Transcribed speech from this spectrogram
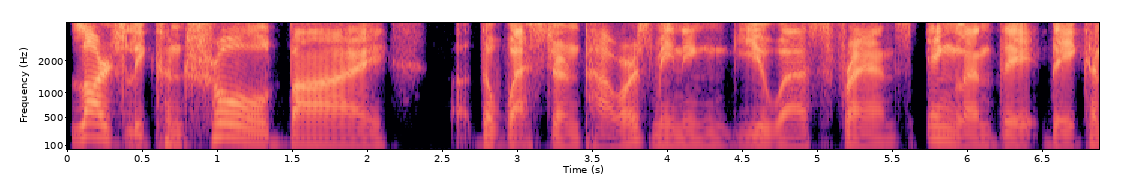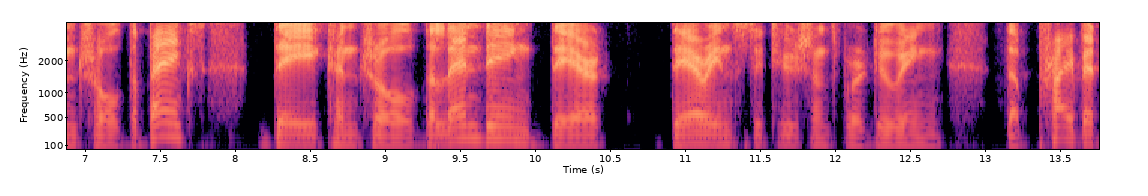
largely controlled by uh, the Western powers, meaning US, France, England, they, they controlled the banks, they controlled the lending, their, their institutions were doing the private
